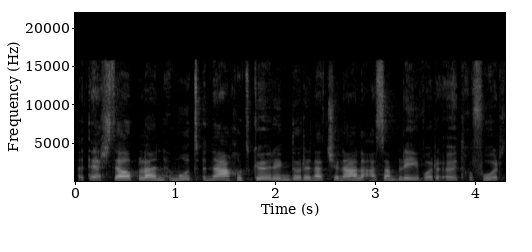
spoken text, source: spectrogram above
Het herstelplan moet na goedkeuring door de Nationale Assemblée worden uitgevoerd.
